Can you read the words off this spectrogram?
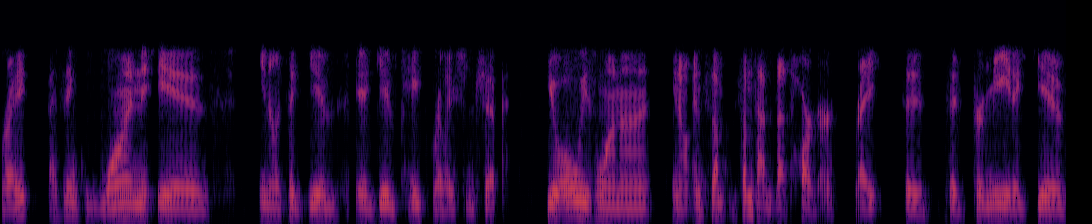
right? I think one is, you know, it's a give a give take relationship. You always want to, you know, and some sometimes that's harder, right? To to for me to give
